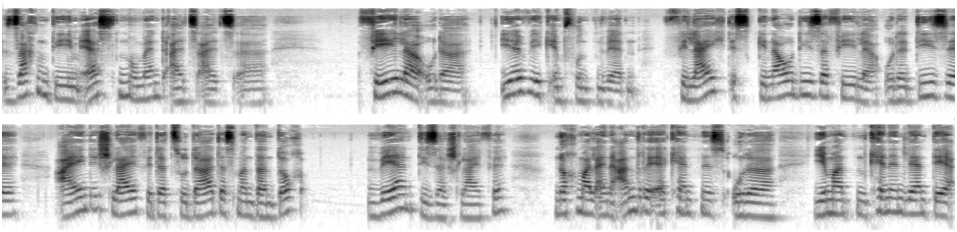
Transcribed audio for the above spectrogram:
Sachen, die im ersten Moment als, als äh, Fehler oder Irrweg empfunden werden. Vielleicht ist genau dieser Fehler oder diese eine Schleife dazu da, dass man dann doch während dieser Schleife nochmal eine andere Erkenntnis oder jemanden kennenlernt, der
